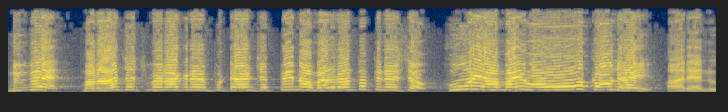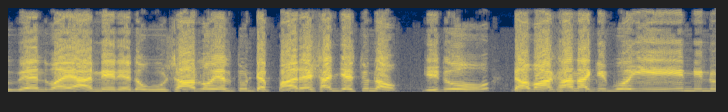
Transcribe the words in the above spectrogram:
నువ్వే మా నాన్న చచ్చిపోయినాక నేను పుట్టానని చెప్పి నా మెదడంతా తినేసావు. హూ యామై ఓ కౌన్ హై. అరే నువ్వేంద్వయ్యా నేనేదో హుషార్లో వెళ్తుంటే పరేషాన్ చేస్తున్నావు. ఇదో దవాఖానాకి పోయి నిన్ను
